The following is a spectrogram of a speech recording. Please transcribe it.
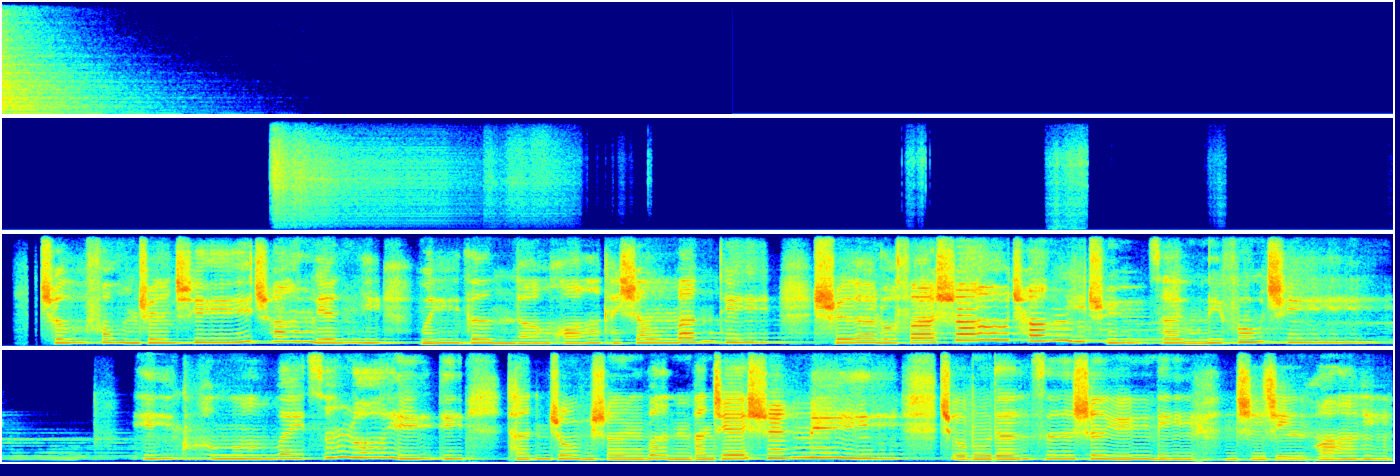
秋风卷起一场涟漪，未等到花开香满地，雪落发梢唱一曲，再无你抚琴。忆过往未曾落一滴，叹众生万般皆是谜，求不得此生与你缘起镜花影。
